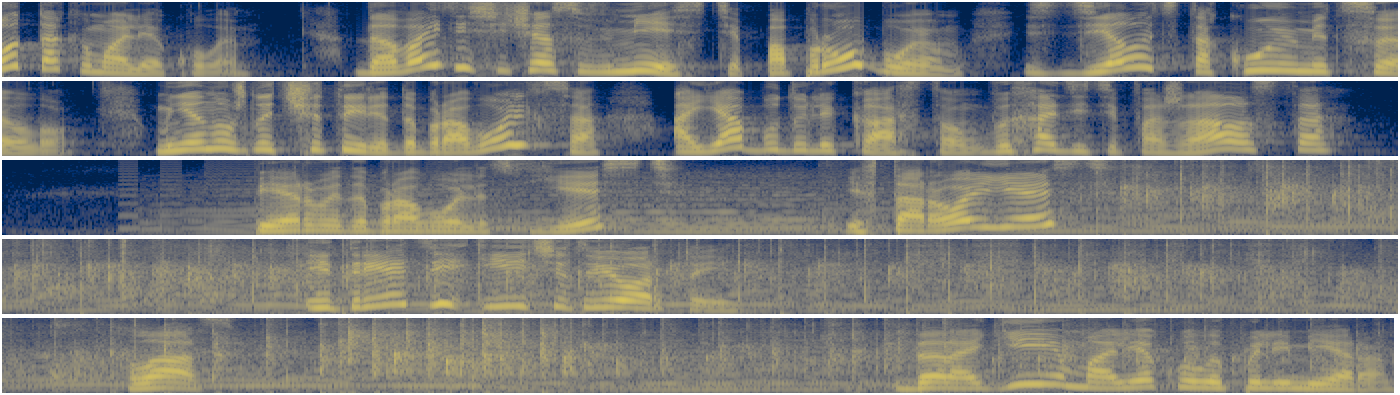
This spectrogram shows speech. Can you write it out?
Вот так и молекулы. Давайте сейчас вместе попробуем сделать такую мицеллу. Мне нужно четыре добровольца, а я буду лекарством. Выходите, пожалуйста. Первый доброволец есть. И второй есть. И третий, и четвертый. Класс. Дорогие молекулы полимера,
